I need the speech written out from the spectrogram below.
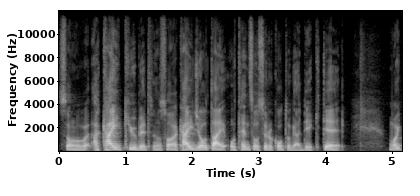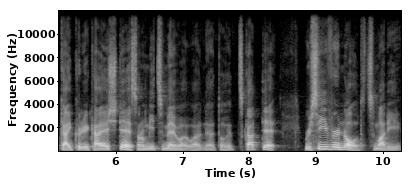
その赤いキュービットのその赤い状態を転送することができて、もう一回繰り返して、その三つ目を使って、receiver node、つまり、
